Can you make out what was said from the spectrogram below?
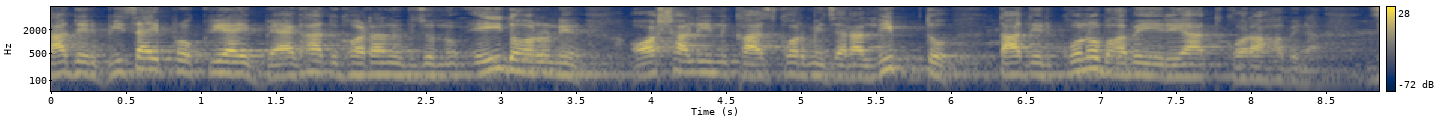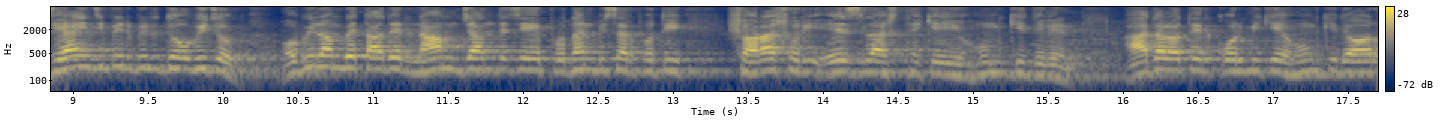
তাদের বিচার প্রক্রিয়ায় ব্যাঘাত ঘটানোর জন্য এই ধরনের অশালীন কাজকর্মে যারা লিপ্ত, তাদের কোনোভাবেই রেয়াত করা হবে না। যে আইনজীবীর বিরুদ্ধে অভিযোগ, অবিলম্বে তাদের নাম জানতে চেয়ে প্রধান বিচারপতি সরাসরি এজলাস থেকেই হুমকি দিলেন। আদালতের কর্মীকে হুমকি দেওয়ার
